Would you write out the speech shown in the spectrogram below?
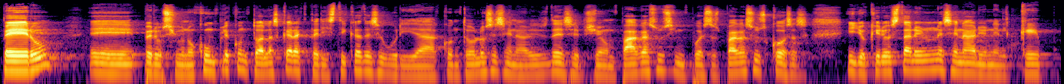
pero Eh, pero si uno cumple con todas las características de seguridad, con todos los escenarios de excepción, paga sus impuestos, paga sus cosas, y yo quiero estar en un escenario en el que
